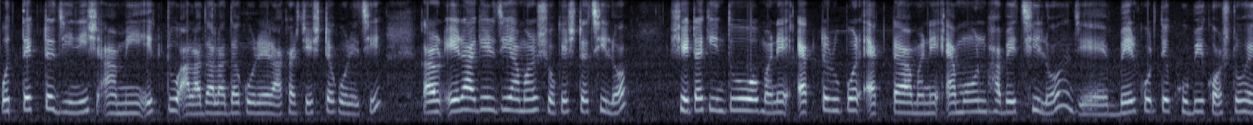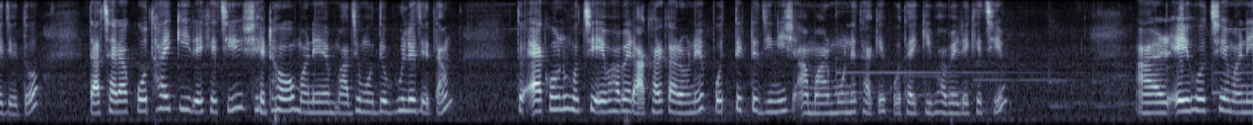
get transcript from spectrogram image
প্রত্যেকটা জিনিস আমি একটু আলাদা আলাদা করে রাখার চেষ্টা করেছি। কারণ এর আগের যে আমার শোকেসটা ছিল সেটা কিন্তু মানে একটার উপর একটা মানে এমনভাবে ছিল যে বের করতে খুবই কষ্ট হয়ে যেত। তাছাড়া কোথায় কি রেখেছি সেটাও মানে মাঝে মধ্যে ভুলে যেতাম। তো এখন হচ্ছে এভাবে রাখার কারণে প্রত্যেকটা জিনিস আমার মনে থাকে কোথায় কীভাবে রেখেছি। আর এই হচ্ছে মানে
